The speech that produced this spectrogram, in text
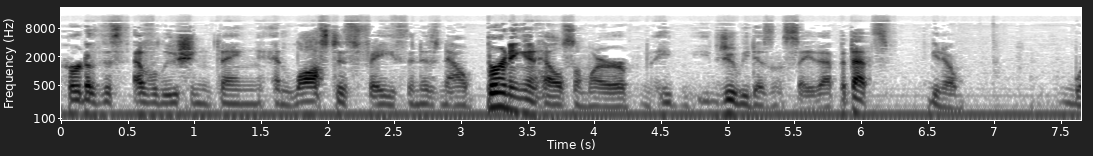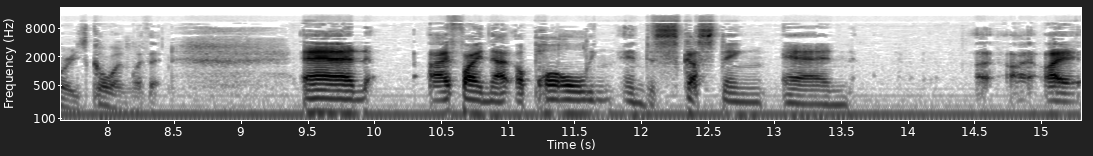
heard of this evolution thing, and lost his faith, and is now burning in hell somewhere. He, Juby doesn't say that, but that's you know where he's going with it. And I find that appalling and disgusting, and I, I,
